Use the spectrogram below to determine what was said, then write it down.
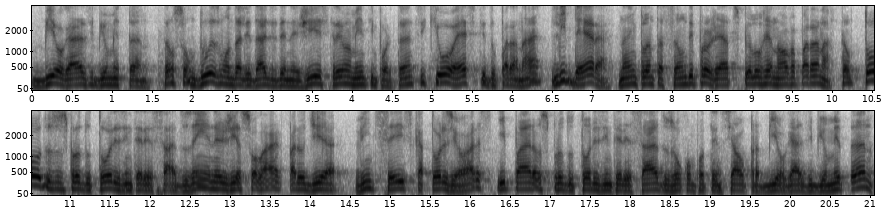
biogás e biometano. Então são duas modalidades de energia extremamente importantes e que o oeste do Paraná lidera na implantação de projetos pelo Renova Paraná. Então todos os produtores interessados em energia solar para o dia 26, 14 horas, e para os produtores interessados ou com potencial para biogás e biometano,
